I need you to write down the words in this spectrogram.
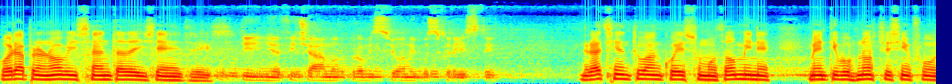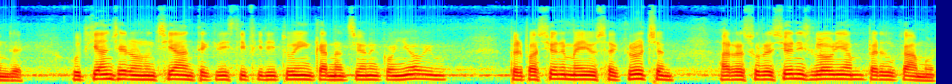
Ora pro nobis Santa Dei Genitrix. Digne ficiamur promissionibus Christi. Gratiam Tuam quesumus, Domine, mentibus nostris infunde, ut che angelo annunziante Christi fili tui incarnazione cognovim per passione meius et crucem a resurrectionis gloriam perducamur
